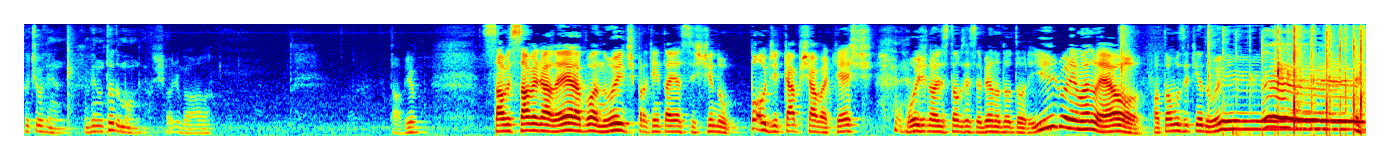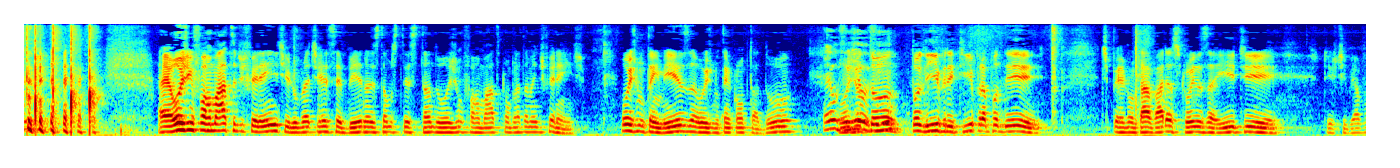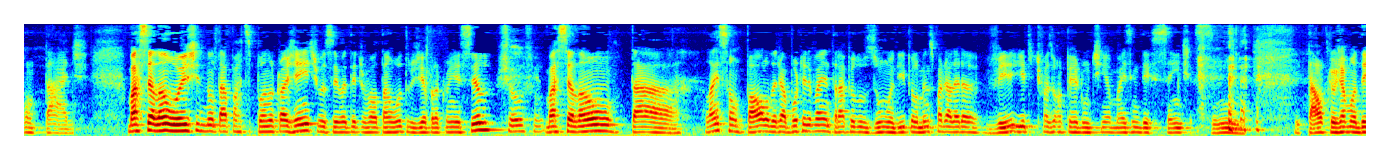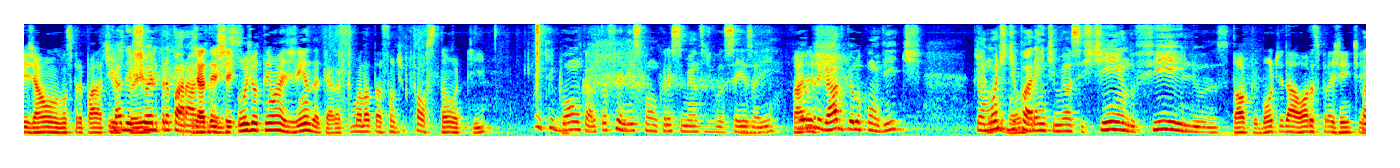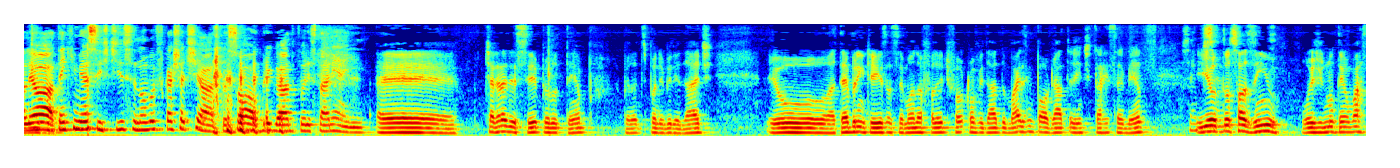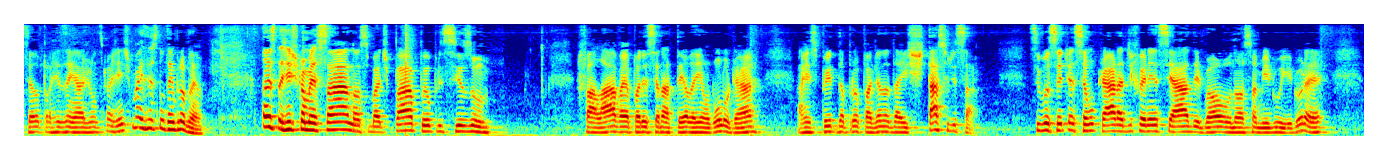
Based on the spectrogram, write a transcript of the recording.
Tô te ouvindo. Ouvindo todo mundo. Show de bola. Tá vivo? Salve, salve galera, boa noite para quem tá aí assistindo o de Capixaba Cast. Hoje nós estamos recebendo o Dr. Igor Emanuel. Faltou a musiquinha do. é, hoje em formato diferente, Igor, para te receber, nós estamos testando hoje um formato completamente diferente. Hoje não tem mesa, hoje não tem computador. Eu vi, Hoje eu tô, tô livre aqui para poder te perguntar várias coisas aí, te, te tiver à vontade. Marcelão hoje não tá participando com a gente, você vai ter que voltar um outro dia para conhecê-lo. Show, show. Marcelão tá lá em São Paulo, daqui a pouco ele vai entrar pelo Zoom ali, pelo menos pra galera ver e ele te fazer uma perguntinha mais indecente assim e tal, porque eu já mandei já uns preparativos Já deixou ele preparado. Já deixei. isso. Hoje eu tenho uma agenda, cara, com uma anotação tipo Faustão aqui. Que bom, cara. Tô feliz com o crescimento de vocês aí. Várias- E obrigado pelo convite. Tem um Show monte de de parente meu assistindo, filhos. Top, bom te dar horas pra gente aí. Falei, ó, tem que me assistir, senão vou ficar chateado. Pessoal, obrigado por estarem aí. É, te agradecer pelo tempo, pela disponibilidade. Eu até brinquei essa semana, falei que foi o convidado mais empolgado que a gente está recebendo. E eu 100%. tô sozinho. Hoje não tem o Marcelo para resenhar junto com a gente, mas isso não tem problema. Antes da gente começar nosso bate-papo, eu preciso falar, vai aparecer na tela em algum lugar, a respeito da propaganda da Estácio de Sá. Se você quer ser um cara diferenciado igual o nosso amigo Igor é,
